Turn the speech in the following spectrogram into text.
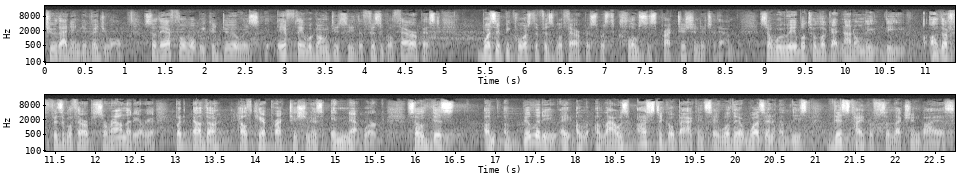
to that individual. So therefore what we could do is if they were going to see the physical therapist, was it because the physical therapist was the closest practitioner to them? So we were able to look at not only the other physical therapists around that area, but other healthcare practitioners in network. So this um, ability allows us to go back and say, well, there wasn't at least this type of selection bias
